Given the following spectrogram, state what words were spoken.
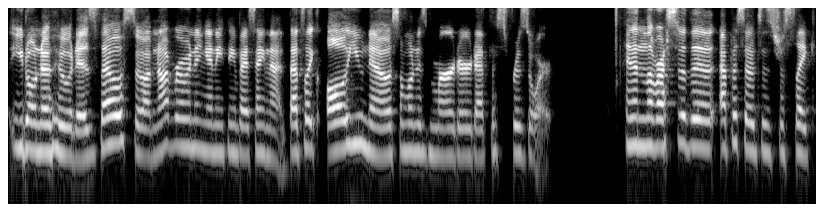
you don't know who it is though. So I'm not ruining anything by saying that. That's like all you know. Someone is murdered at this resort. And then the rest of the episodes is just like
